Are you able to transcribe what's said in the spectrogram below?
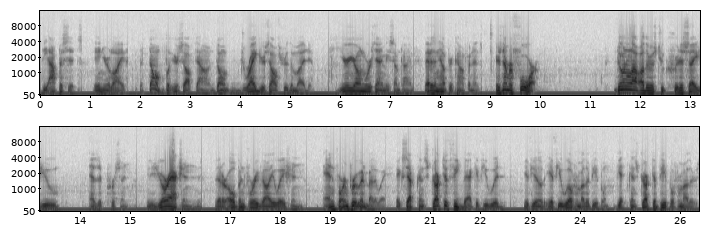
the opposites in your life. But don't put yourself down. Don't drag yourself through the mud. You're your own worst enemy sometimes. That doesn't help your confidence. Here's number four. Don't allow others to criticize you as a person. It is your actions that are open for evaluation and for improvement, by the way. Accept constructive feedback if you would, if you if you will, from other people. Get constructive people from others.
